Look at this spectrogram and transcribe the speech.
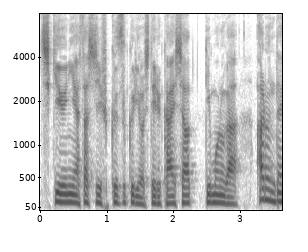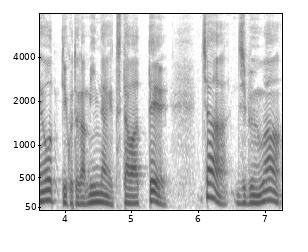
地球に優しい服作りをしている会社っていうものがあるんだよっていうことがみんなに伝わってじゃあ自分は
